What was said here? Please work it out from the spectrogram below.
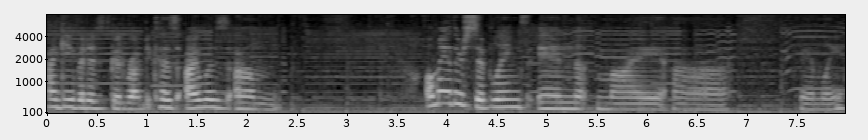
I gave it a good run because I was, um, all my other siblings in my uh, family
